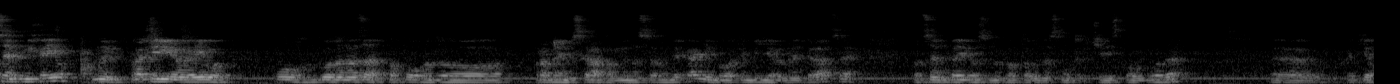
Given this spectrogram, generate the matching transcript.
Пациент Михаил, мы прооперировали его полгода назад по поводу проблем с храпом и носовым дыханием. Была комбинированная операция. Пациент появился на повторный осмотр через полгода. Э, Хотел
